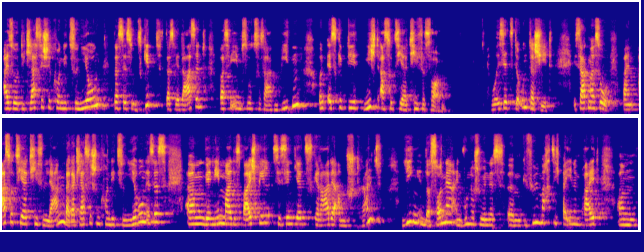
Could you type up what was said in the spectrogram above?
also die klassische Konditionierung, dass es uns gibt, dass wir da sind, was wir ihm sozusagen bieten. Und es gibt die nicht assoziative Form. Wo ist jetzt der Unterschied? Ich sage mal so, beim assoziativen Lernen, bei der klassischen Konditionierung ist es, ähm, wir nehmen mal das Beispiel, Sie sind jetzt gerade am Strand, liegen in der Sonne, ein wunderschönes ähm, Gefühl macht sich bei Ihnen breit. Ähm,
